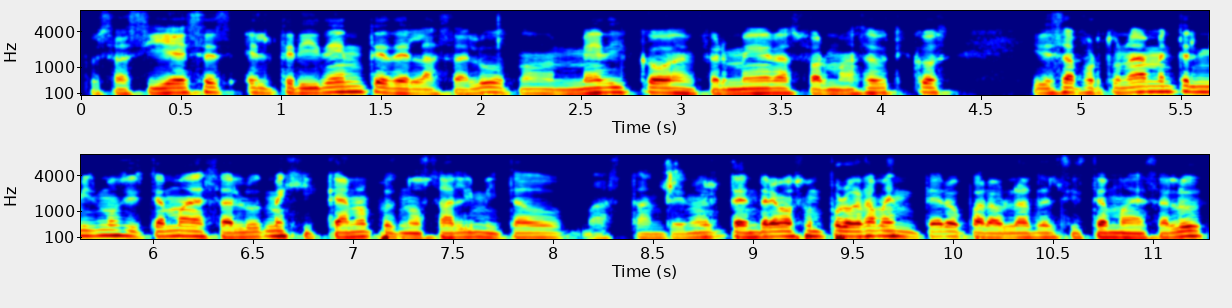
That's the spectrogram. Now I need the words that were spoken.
Pues así es, es el tridente de la salud, ¿no? Médicos, enfermeras, farmacéuticos, y desafortunadamente el mismo sistema de salud mexicano pues nos ha limitado bastante, ¿no? Tendremos un programa entero para hablar del sistema de salud,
